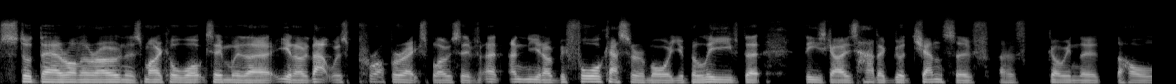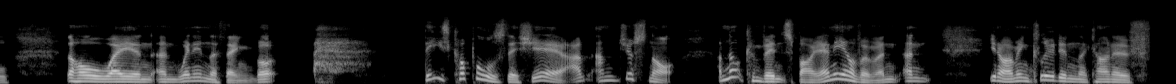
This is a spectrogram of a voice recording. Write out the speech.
stood there on her own as Michael walks in with a, you know, that was proper explosive. And, and you know, before Casa Amor, you believed that these guys had a good chance of of going the the whole the whole way and and winning the thing. But these couples this year, I'm I'm just not I'm not convinced by any of them. And and you know, I'm including the kind of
